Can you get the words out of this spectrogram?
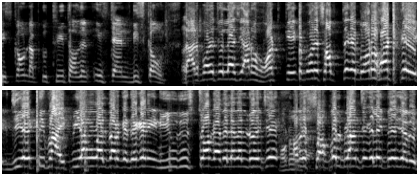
discount up to three thousand instant discount তারপরে চলে আসি আরও হট কেক পরে সব থেকে বড় hot cake G eighty five Priya mobile পার্কে দেখে নিন হিউজ স্টক অ্যাভেলেবেল রয়েছে। আমাদের সকল ব্রাঞ্চে গেলেই পেয়ে যাবেন।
